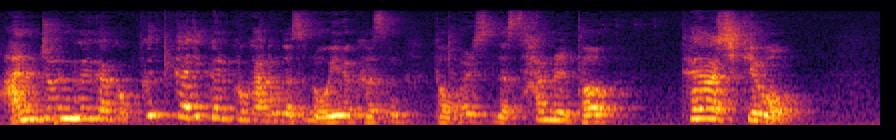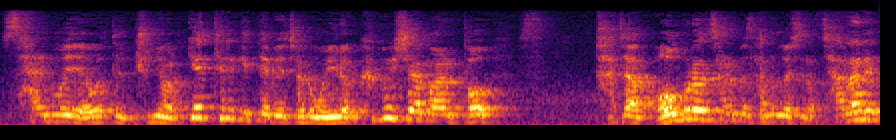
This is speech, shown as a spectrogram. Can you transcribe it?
안 좋은 걸 갖고 끝까지 끌고 가는 것은 오히려 그것은 더 훨씬 더 삶을 더 퇴화시키고 삶의 어떤 균형을 깨뜨리기 때문에 저는 오히려 그것이야말로 더 가장 억울한 삶을 사는 것이다. 차라리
